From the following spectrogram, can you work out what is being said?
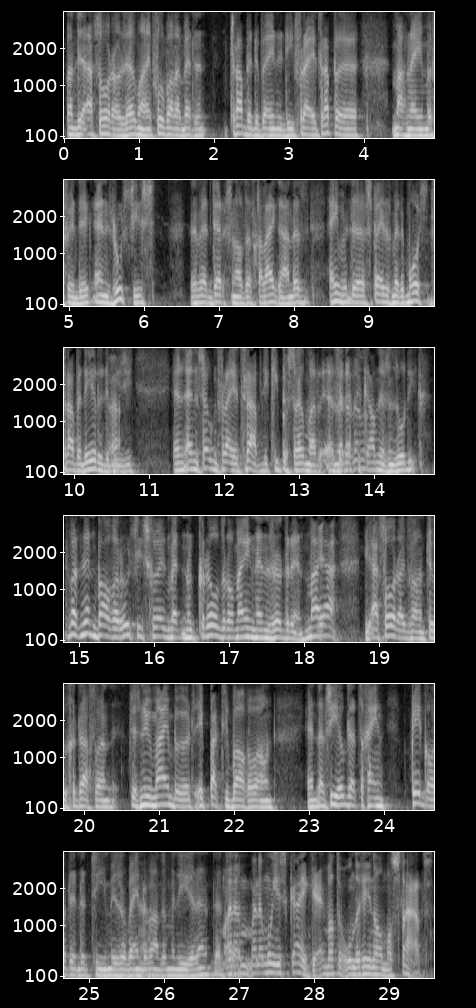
Want de Azoro is helemaal geen voetballer met een trap in de benen die vrije trappen mag nemen, vind ik. En Roesties, daar werd Derksen altijd gelijk aan. Dat is een van de spelers met de mooiste trap in de Eredivisie. Ja. En, en zo'n vrije trap, die keeper er helemaal aan de rechterkant is een doel. Die, het was net een bal van Roesties geweest met een krul eromheen en zo erin. Maar ja, die Azoro heeft natuurlijk gedacht van, het is nu mijn beurt, ik pak die bal gewoon. En dan zie je ook dat er geen Piggott in het team is op een of andere manier. Hè? Dat maar, dan, maar dan moet je eens kijken hè, wat er onderin allemaal staat.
